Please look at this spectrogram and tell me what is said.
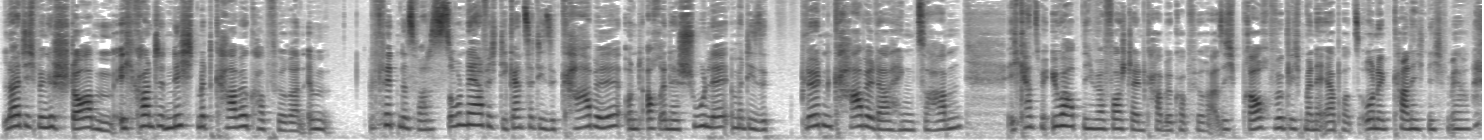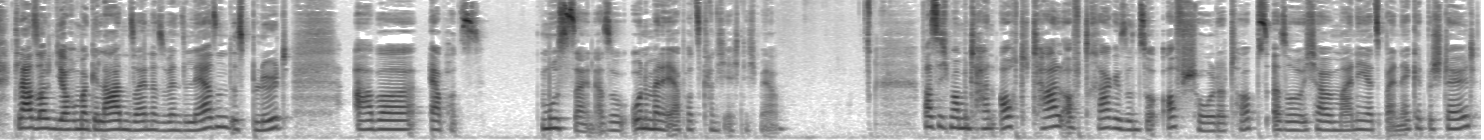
Leute, ich bin gestorben. Ich konnte nicht mit Kabelkopfhörern. Im Fitness war das so nervig, die ganze Zeit diese Kabel und auch in der Schule immer diese blöden Kabel da hängen zu haben. Ich kann es mir überhaupt nicht mehr vorstellen, Kabelkopfhörer. Also ich brauche wirklich meine AirPods. Ohne kann ich nicht mehr. Klar sollten die auch immer geladen sein. Also wenn sie leer sind, ist blöd. Aber AirPods muss sein. Also ohne meine AirPods kann ich echt nicht mehr. Was ich momentan auch total oft trage, sind so Off-Shoulder-Tops. Also ich habe meine jetzt bei Naked bestellt.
